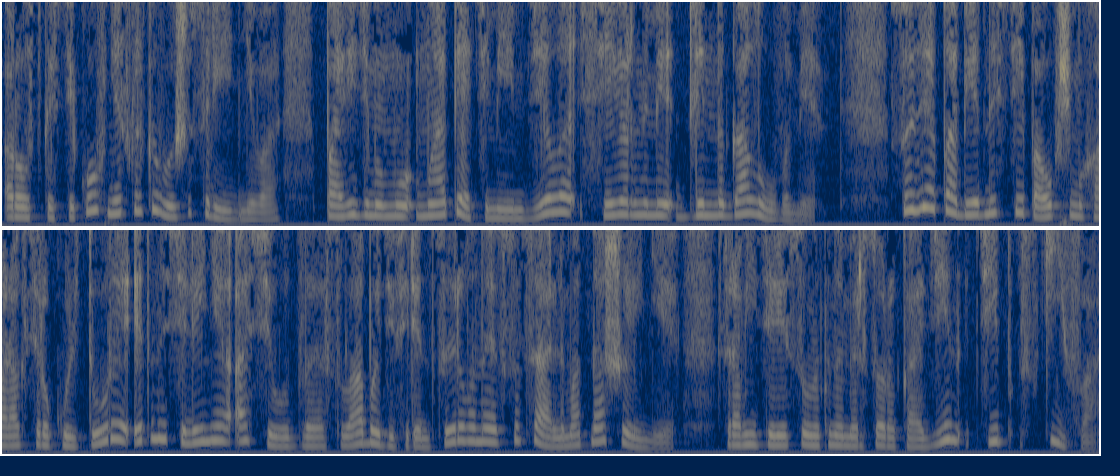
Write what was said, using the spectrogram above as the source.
Рост костяков несколько выше среднего. По-видимому, мы опять имеем дело с северными длинноголовыми – Судя по бедности и по общему характеру культуры, это население оседлое, слабо дифференцированное в социальном отношении. Сравните рисунок номер 41, тип скифа.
